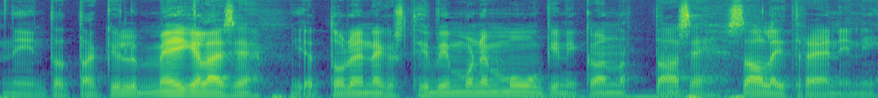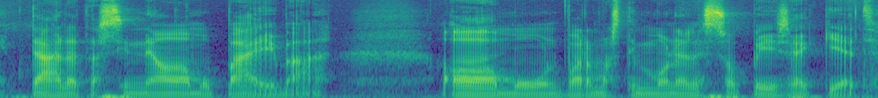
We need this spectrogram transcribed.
niin tota, kyllä meikäläisen ja todennäköisesti hyvin monen muunkin niin kannattaa se salitreeni niin tähdätä sinne aamupäivään aamuun. Varmasti monelle sopii sekin, että,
